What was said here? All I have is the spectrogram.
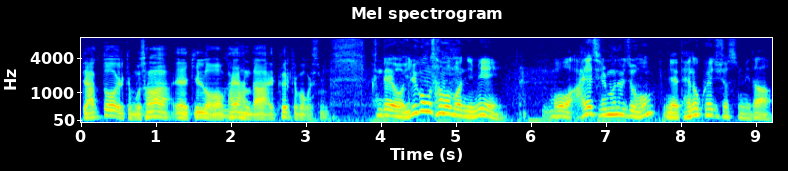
대학도 이렇게 무상화의 길로 음. 가야 한다 그렇게 보고 있습니다. 근데요, 1035번님이 뭐 아예 질문을 좀 예, 대놓고 해주셨습니다.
